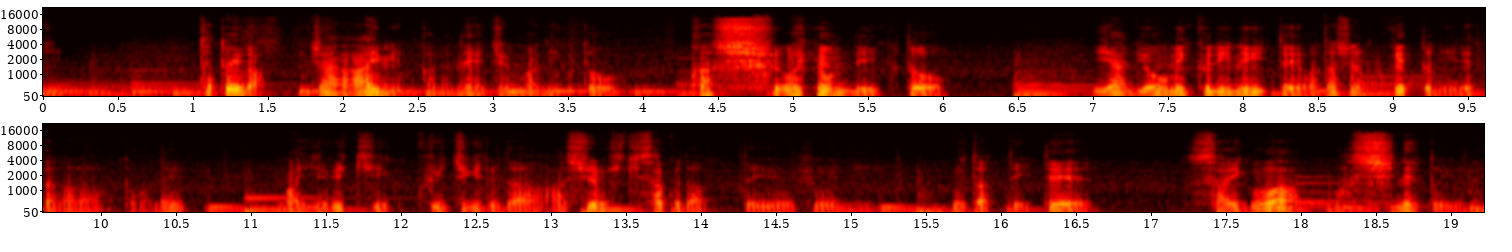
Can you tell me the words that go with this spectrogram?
きい。例えば、じゃあ、あいみょんからね、順番に行くと、歌詞を読んでいくと、いや、両目くり抜いて私のポケットに入れたなら、とかね。まあ、指食いちぎるだ、足を引き裂くだっていう風に歌っていて、最後は、まあ、死ねというね、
